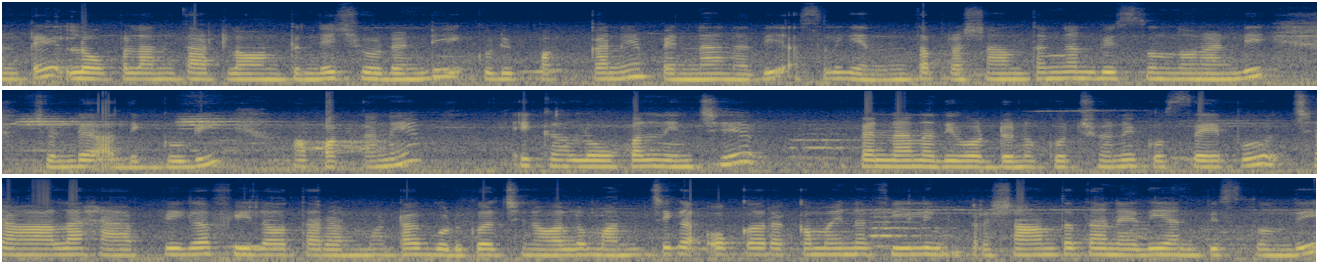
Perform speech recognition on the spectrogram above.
అంటే లోపలంతా అట్లా ఉంటుంది. చూడండి గుడి పక్కనే పెన్నా నది. అసలు ఎంత ప్రశాంతంగా అనిపిస్తుందోనండి. చూడండి అది గుడి. ఆ పక్కనే ఇక లోపల నుంచి పెన్నా నది ఒడ్డున కూర్చొని కొద్దిసేపు చాలా హ్యాపీగా ఫీల్ అవుతారనమాట గుడికి వచ్చిన వాళ్ళు మంచిగా ఒక రకమైన ఫీలింగ్ ప్రశాంతత అనేది అనిపిస్తుంది.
